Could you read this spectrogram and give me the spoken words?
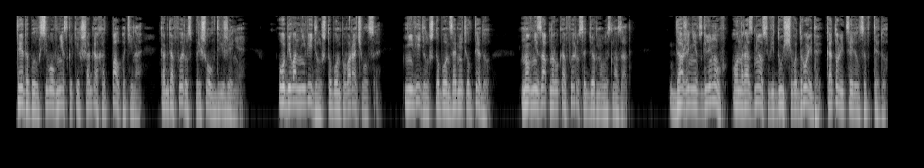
Теда был всего в нескольких шагах от Палпатина, когда Ферус пришел в движение. Оби-Ван не видел, чтобы он поворачивался, не видел, чтобы он заметил Теду, но внезапно рука Феруса дернулась назад. Даже не взглянув, он разнес ведущего дроида, который целился в Теду.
